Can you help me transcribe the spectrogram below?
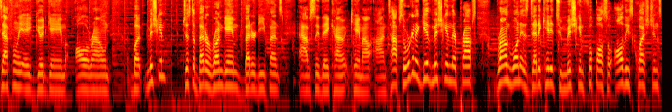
definitely a good game all around. But Michigan, just a better run game, better defense. Obviously, they came out on top. So, we're going to give Michigan their props. Round one is dedicated to Michigan football. So, all these questions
